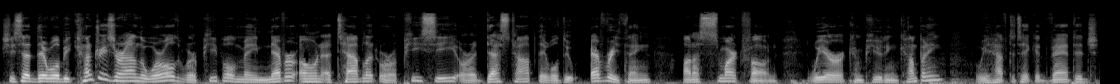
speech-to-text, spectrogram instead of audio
She said, There will be countries around the world where people may never own a tablet or a PC or a desktop. They will do everything on a smartphone. We are a computing company. We have to take advantage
